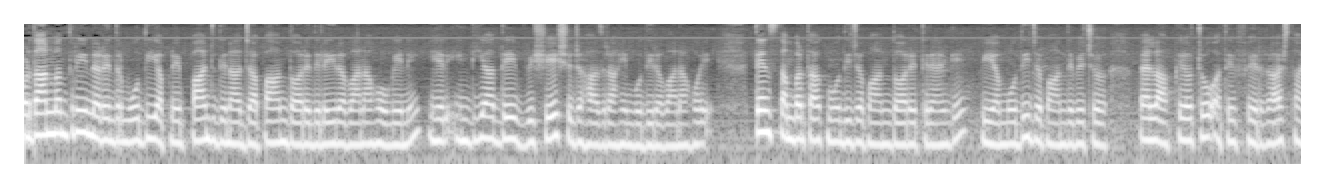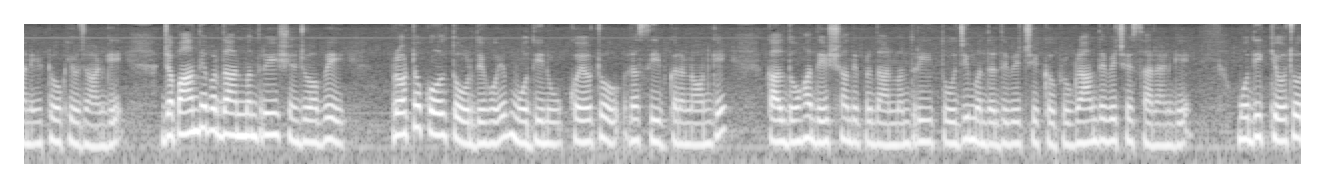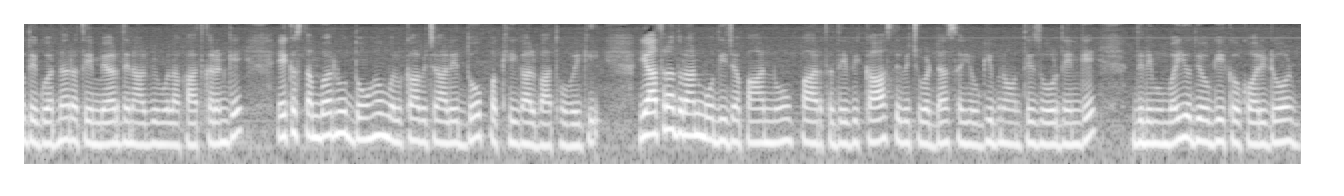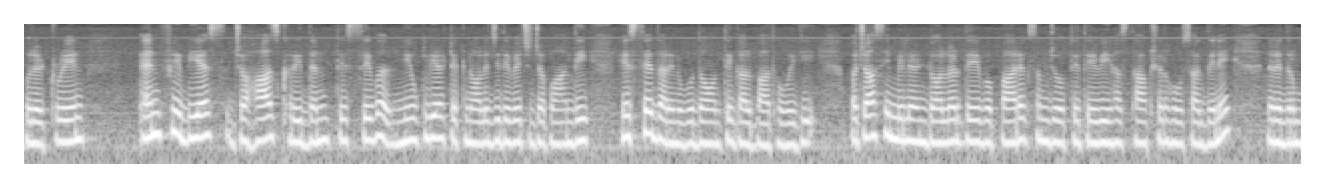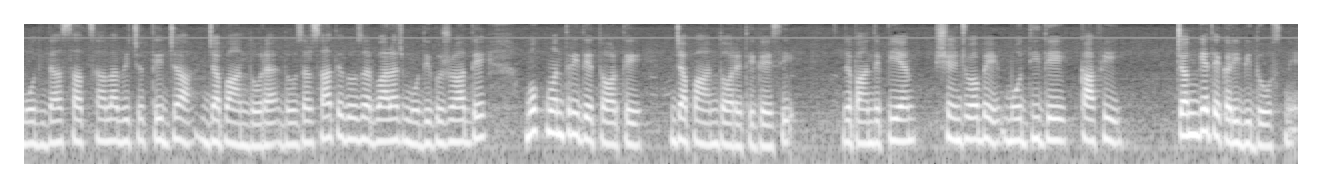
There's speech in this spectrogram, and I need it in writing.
ਪ੍ਰਧਾਨ ਮੰਤਰੀ ਨਰਿੰਦਰ ਮੋਦੀ ਆਪਣੇ 5 ਦਿਨਾਂ ਜਾਪਾਨ ਦੌਰੇ ਦੇ ਲਈ ਰਵਾਨਾ ਹੋ ਗਏ ਨੇ। 에ਅਰ ਇੰਡੀਆ ਦੇ ਵਿਸ਼ੇਸ਼ ਜਹਾਜ਼ ਰਾਹੀਂ ਮੋਦੀ ਰਵਾਨਾ ਹੋਏ। 3 ਸਤੰਬਰ ਤੱਕ ਮੋਦੀ ਜਾਪਾਨ ਦੌਰੇ ਤੇ ਰਹਿਣਗੇ। ਪੀਐਮ ਮੋਦੀ ਜਾਪਾਨ ਦੇ ਵਿੱਚ ਪਹਿਲਾਂ ਕਿਓਟੋ ਅਤੇ ਫਿਰ ਰਾਜਧਾਨੀ ਟੋਕੀਓ ਜਾਣਗੇ। ਜਾਪਾਨ ਦੇ ਪ੍ਰਧਾਨ ਮੰਤਰੀ ਸ਼ਿੰਜੋ ਅਬੇ ਪ੍ਰੋਟੋਕੋਲ ਤੋੜਦੇ ਹੋਏ ਮੋਦੀ ਨੂੰ ਕਿਓਟੋ ਰਿਸੀਵ ਕਰਨ ਆਉਣਗੇ। ਕੱਲ ਦੋਹਾਂ ਦੇਸ਼ਾਂ ਦੇ ਪ੍ਰਧਾਨ ਮੰਤਰੀ ਤੋਜੀ ਮੰਦਰ ਦੇ ਵਿੱਚ ਇੱਕ ਪ੍ਰੋਗਰਾਮ ਦੇ ਵਿੱਚ ਹਿੱਸਾ ਲੈਣਗੇ। ਮੋਦੀ ਕਿਓਟੋ ਦੇ ਗਵਰਨਰ ਅਤੇ ਮੇਅਰ ਦੇ ਨਾਲ ਵੀ ਮੁਲਾਕਾਤ ਕਰਨਗੇ? 1 ਸਤੰਬਰ ਨੂੰ ਦੋਹਾਂ ਮੁਲਕਾਂ ਵਿਚਾਲੇ ਦੋ ਪੱਖੀ ਗੱਲਬਾਤ ਹੋਵੇਗੀ। ਯਾਤਰਾ ਦੌਰਾਨ ਮੋਦੀ ਜਾਪਾਨ ਨੂੰ ਭਾਰਤ ਦੇ ਵਿਕਾਸ ਦੇ ਵਿੱਚ ਵੱਡਾ ਸਹਿਯੋਗੀ ਬਣਾਉਣ ਤੇ ਜ਼ੋਰ ਦੇਣਗੇ। ਦਿੱਲੀ ਮੁੰਬਈ ਉਦਯੋਗਿਕ ਕੋਰੀਡੋਰ, ਬੁਲੇਟ ਟ੍ਰੇਨ ਐਨਫੀਬੀਐਸ ਜਹਾਜ਼ ਖਰੀਦਣ ਤੇ ਸਿਵਲ ਨਿਊਕਲੀਅਰ ਟੈਕਨੋਲੋਜੀ ਦੇ ਵਿੱਚ ਜਾਪਾਨ ਦੀ ਹਿੱਸੇਦਾਰੀ ਨੂੰ ਵਧਾਉਣ ਤੇ ਗੱਲਬਾਤ ਹੋਵੇਗੀ। 85 ਮਿਲੀਅਨ ਡਾਲਰ ਦੇ ਵਪਾਰਕ ਸਮਝੌਤੇ ਤੇ ਵੀ ਹਸਤਾਖਰ ਹੋ ਸਕਦੇ ਨੇ। ਨਰਿੰਦਰ ਮੋਦੀ ਦਾ 7 ਸਾਲਾਂ ਵਿੱਚ ਤੀਜਾ ਜਾਪਾਨ ਦੌਰਾ ਹੈ। 2007 ਤੇ 2012 ਚ ਮੋਦੀ ਗੁਜਰਾਤ ਦੇ ਮੁੱਖ ਮੰਤਰੀ ਦੇ ਤੌਰ ਤੇ ਜਾਪਾਨ ਦੌਰੇ ਤੇ ਗਏ ਸੀ। ਜਾਪਾਨ ਦੇ ਪੀਐਮ ਸ਼ਿੰਜੋ ਅਬੇ ਮੋਦੀ ਦੇ ਕਾਫੀ ਚੰਗੇ ਤੇ ਕਰੀਬੀ ਦੋਸਤ ਨੇ।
